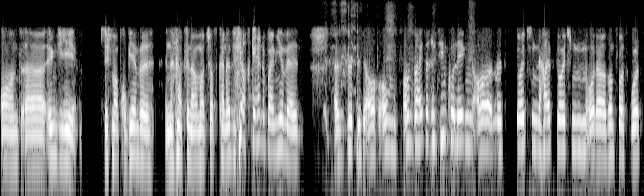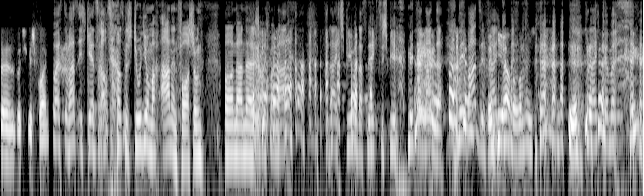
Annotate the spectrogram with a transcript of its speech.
und äh, irgendwie sich mal probieren will in der Nationalmannschaft, kann er sich auch gerne bei mir melden. Also wirklich auch um, um weiteren Teamkollegen mit deutschen, halbdeutschen oder sonst was Wurzeln, würde ich mich freuen. Weißt du was, ich gehe jetzt raus aus dem Studio, mache Ahnenforschung und dann äh, schaue ich mal nach. Vielleicht spielen wir das nächste Spiel miteinander. Nee, Wahnsinn. Vielleicht Ja, können wir, warum nicht? vielleicht können wir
